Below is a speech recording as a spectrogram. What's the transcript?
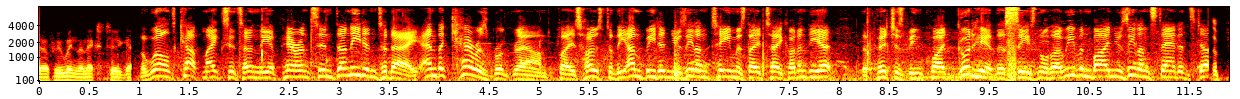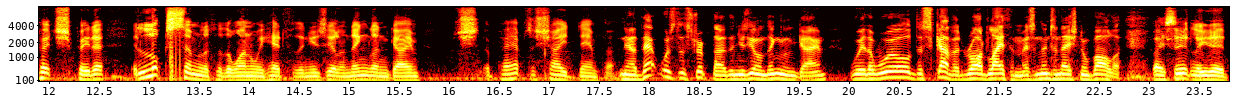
you know, if we win the next two games. The World Cup makes its only appearance in Dunedin today, and the Carisbrook ground plays host to the unbeaten New Zealand team as they take on India. The pitch has been quite good here this season, although even by New Zealand standards, The pitch, Peter, it looks similar to the one we had for the New Zealand-England game, perhaps a shade damper. Now, that was the strip, though, the New Zealand-England game, where the world discovered Rod Latham as an international bowler. They certainly did.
